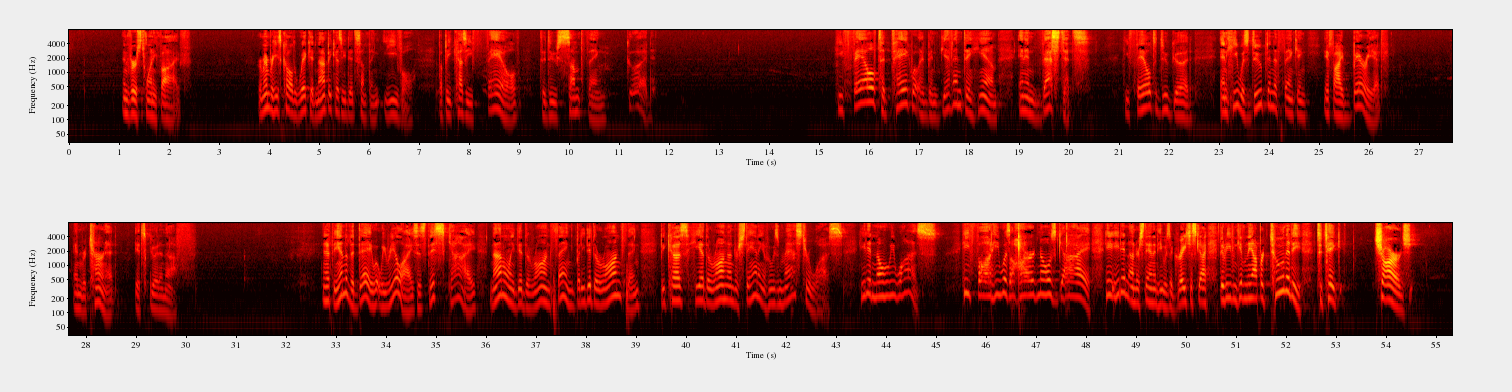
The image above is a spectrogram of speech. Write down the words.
in verse 25. Remember, he's called wicked not because he did something evil, but because he failed to do something good. He failed to take what had been given to him and invest it. He failed to do good, and he was duped into thinking if I bury it and return it, it's good enough. And at the end of the day, what we realize is this guy not only did the wrong thing, but he did the wrong thing because he had the wrong understanding of who his master was. He didn't know who he was. He thought he was a hard nosed guy. He, he didn't understand that he was a gracious guy that would even give him the opportunity to take charge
